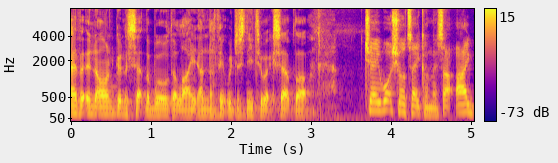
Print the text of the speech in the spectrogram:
Everton aren't going to set the world alight, and I think we just need to accept that. Jay, what's your take on this? I, I,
